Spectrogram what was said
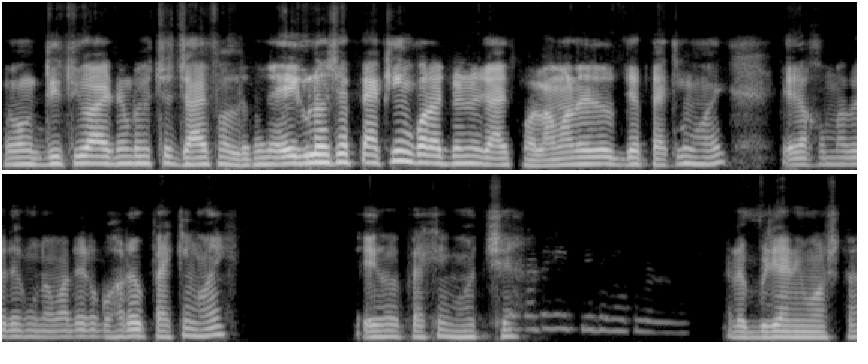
এবং দ্বিতীয় আইটেমটা হচ্ছে জায়ফল দেখুন এইগুলো হচ্ছে প্যাকিং করার জন্য জায়ফল আমাদের যে প্যাকিং হয় এরকম ভাবে দেখুন আমাদের ঘরেও প্যাকিং হয়। এইভাবে প্যাকিং হচ্ছে। এটা বিরিয়ানি মশলা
